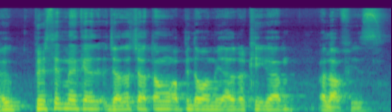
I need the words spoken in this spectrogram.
फिर से मैं ज़्यादा चाहता हूँ अपनी दवा में याद रखिएगा। अल्लाह हाफिज़।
